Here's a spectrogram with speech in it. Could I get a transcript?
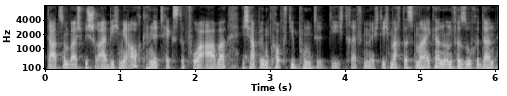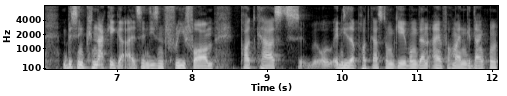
Da zum Beispiel schreibe ich mir auch keine Texte vor, aber ich habe im Kopf die Punkte, die ich treffen möchte. Ich mache das Micern und versuche dann ein bisschen knackiger als in diesen Freeform-Podcasts, in dieser Podcast-Umgebung dann einfach meinen Gedanken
